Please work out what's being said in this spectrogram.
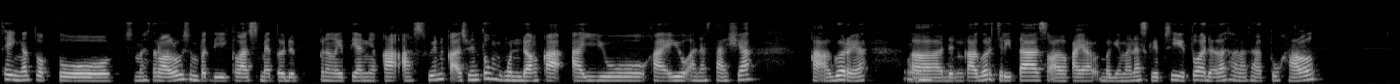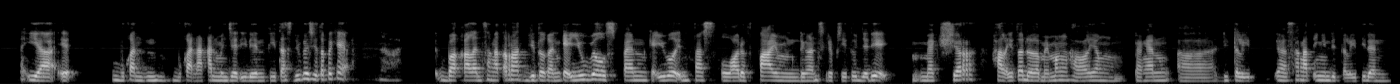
saya ingat waktu semester lalu sempat di kelas metode penelitiannya Kak Aswin, Kak Aswin tuh mengundang Kak Ayu, Kak Ayu Anastasia, Kak Agor ya. Mm. Uh, dan Kak Agor cerita soal kayak bagaimana skripsi itu adalah salah satu hal ya it, bukan bukan akan menjadi identitas juga sih, tapi kayak bakalan sangat erat gitu kan. Kayak you will spend kayak you will invest a lot of time dengan skripsi itu. Jadi make sure hal itu adalah memang hal yang pengen uh, diteliti ya, sangat ingin diteliti dan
